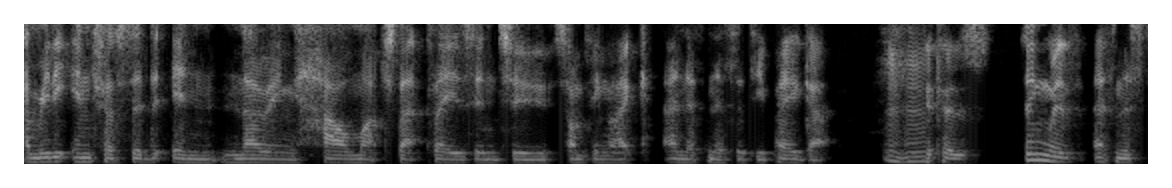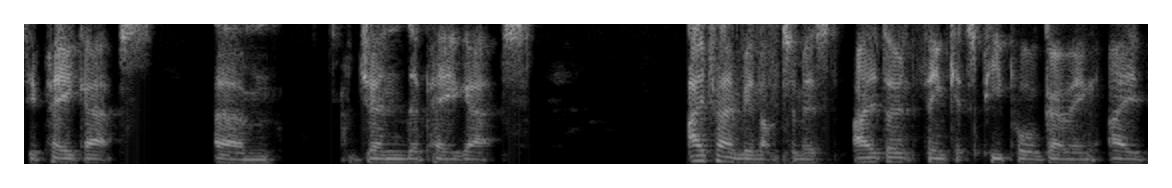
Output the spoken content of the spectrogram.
I'm really interested in knowing how much that plays into something like an ethnicity pay gap Mhm. because thing with ethnicity pay gaps um, gender pay gaps i try and be an optimist. I don't think it's people going i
